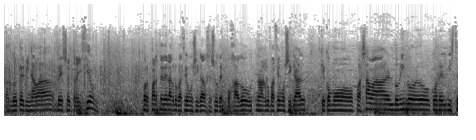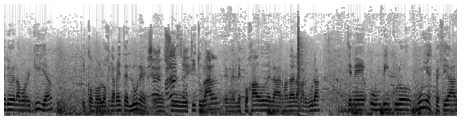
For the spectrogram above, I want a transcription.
cuando terminaba Beso y Traición por parte de la agrupación musical Jesús Despojado, una agrupación musical que como pasaba el domingo con el misterio de la borriquilla y como lógicamente el lunes en su titular, en el despojado de la Hermandad de la Amargura, tiene un vínculo muy especial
